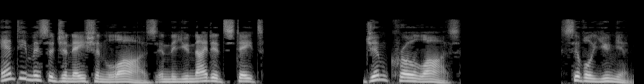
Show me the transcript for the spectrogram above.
Anti-miscegenation laws in the United States. Jim Crow laws. Civil union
